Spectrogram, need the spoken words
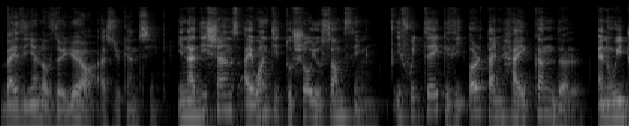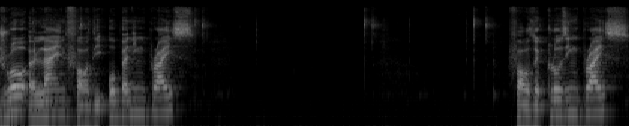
by the end of the year, as you can see. In addition, I wanted to show you something. If we take the all-time high candle and we draw a line for the opening price, for the closing price,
